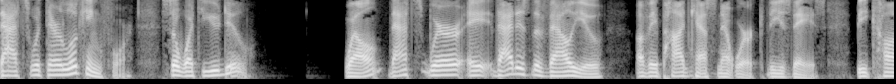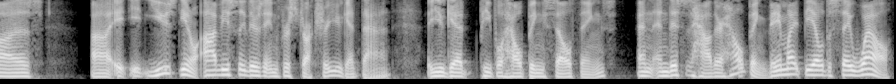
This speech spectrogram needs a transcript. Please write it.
that's what they're looking for. So, what do you do? Well, that's where a that is the value of a podcast network these days because uh, it, it used, you know, obviously there's infrastructure. You get that. You get people helping sell things. And, and this is how they're helping. They might be able to say, well,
